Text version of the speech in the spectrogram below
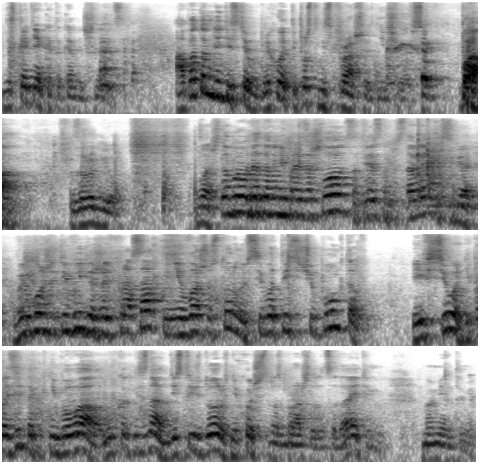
дискотека такая начинается. А потом дядя Степа приходит и просто не спрашивает ничего. Все, бам, зарубил. Вот, чтобы вот этого не произошло, соответственно, представляете себе, вы можете выдержать просадку не в вашу сторону всего тысячу пунктов, и все, депозита как не бывало. Ну, как не знаю, 10 тысяч долларов не хочется разбрашиваться, да, этими моментами.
